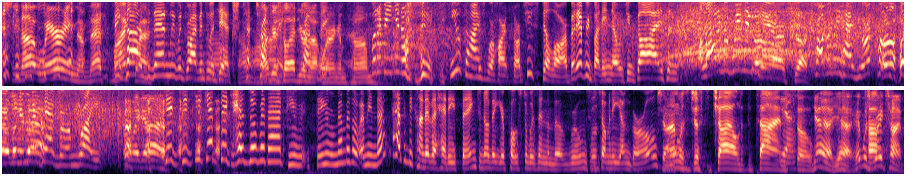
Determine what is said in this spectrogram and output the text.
is she not wearing them? That's my Because question. then we would drive into a oh, ditch. Trust come on. trust I'm just me. glad you're Trust not me. wearing them, Tom. But I mean, you know, you guys were heartthrobs. You still are, but everybody knows you guys, and a lot of the women Oh, here shucks. probably had your Oh, poster look in their that. bedroom, right? Oh my God. Did, did you get big heads over that? Do you do you remember though? I mean, that had to be kind of a heady thing to know that your poster was in the rooms of so many young girls. John was just a child at the time, Yes. so. Yeah, yeah. It was a great time.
